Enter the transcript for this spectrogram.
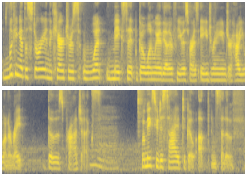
looking at the story and the characters, what makes it go one way or the other for you as far as age range or how you want to write those projects? Hmm. What makes you decide to go up instead of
